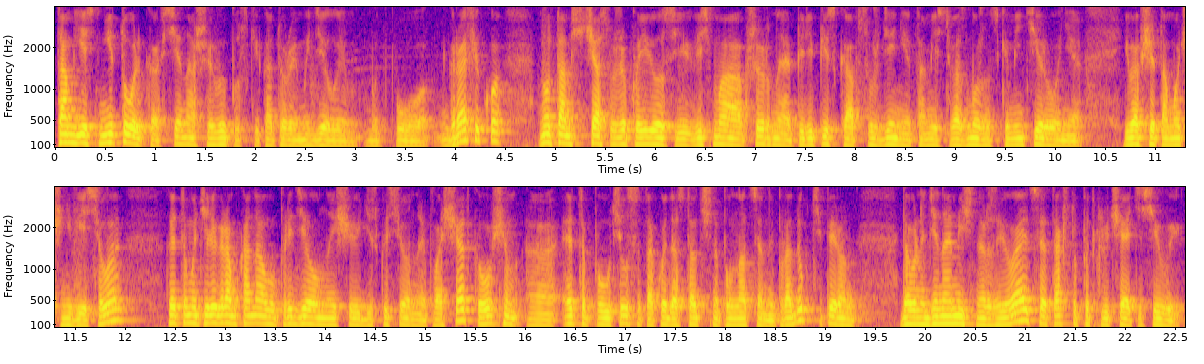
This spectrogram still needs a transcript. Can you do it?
Там есть не только все наши выпуски, которые мы делаем вот по графику, но там сейчас уже появилась весьма обширная переписка, обсуждение, там есть возможность комментирования, и вообще там очень весело. К этому телеграм-каналу приделана еще и дискуссионная площадка. В общем, э, это получился такой достаточно полноценный продукт. Теперь он довольно динамично развивается, так что подключайтесь и вы.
